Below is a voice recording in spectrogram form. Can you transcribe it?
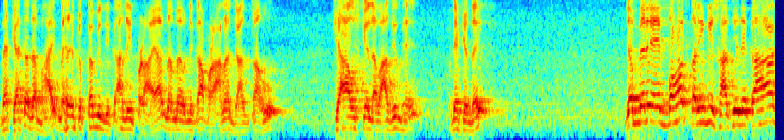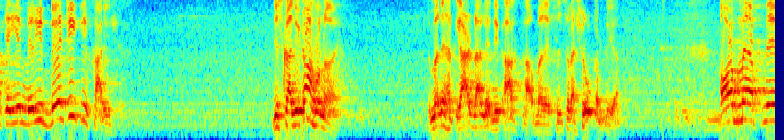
میں کہتا تھا، بھائی، میں نے تو کبھی نکاح نہیں پڑھایا، نہ میں نکاح پڑھانا جانتا ہوں۔ کیا اس کے لوازم ہیں؟ دیکھیں، نہیں۔ جب میرے ایک بہت قریبی ساتھی نے کہا کہ یہ میری بیٹی کی خواہش ہے، جس کا نکاح ہونا ہے، تو میں نے ہتھیار ڈالے، نکاح کا میں نے سلسلہ شروع کر دیا۔ اور میں اپنے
